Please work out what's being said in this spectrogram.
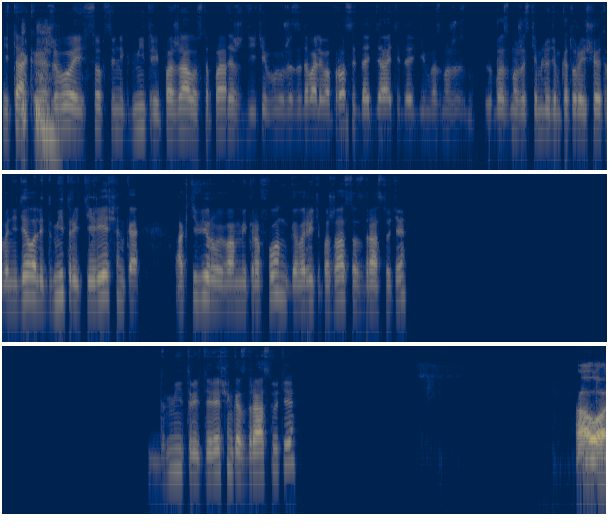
Итак, э, живой собственник Дмитрий, пожалуйста, подождите, вы уже задавали вопросы, давайте дадим возможность, возможность тем людям, которые еще этого не делали. Дмитрий Терещенко, активирую вам микрофон, говорите, пожалуйста, здравствуйте. Дмитрий Терещенко, здравствуйте. Алло.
